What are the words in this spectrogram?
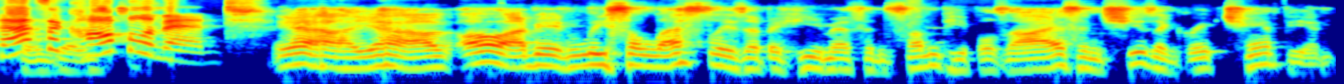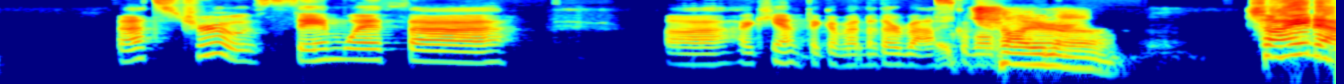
That's a goes- compliment. Yeah, yeah. Oh, I mean, Lisa Leslie's a behemoth in some people's eyes, and she's a great champion. That's true. Same with uh, uh, I can't think of another Uh, basketball player. China.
